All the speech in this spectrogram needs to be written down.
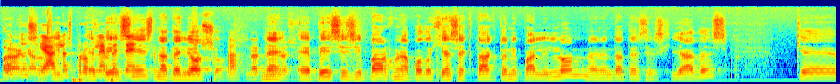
Ούτως ή άλλως προβλέπεται... Επίσης, να τελειώσω. Α, να ναι, τελειώσω. επίσης υπάρχουν αποδοχές εκτάκτων υπαλλήλων, 94.000 και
